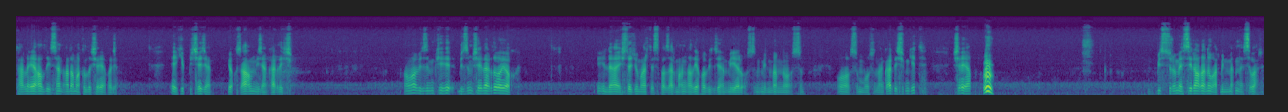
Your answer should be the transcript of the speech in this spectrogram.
Tarlayı aldıysan adam akıllı şey yapacaksın. Ekip biçeceksin. Yoksa almayacaksın kardeşim. Ama bizimki bizim şeylerde o yok. İlla işte cumartesi pazar mangal yapabileceğim bir yer olsun bilmem ne olsun. O olsun bu olsun. Lan kardeşim git şey yap. Bir sürü mesire alanı var bilmem nesi var.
